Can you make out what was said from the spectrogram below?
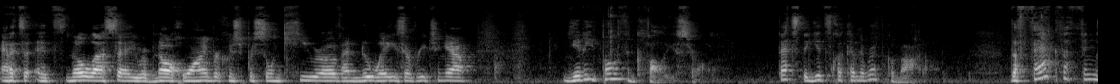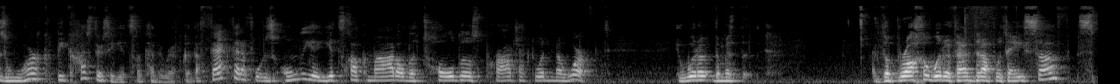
and it's a, it's no less a Reb Noach Weinberg who's pursuing kiruv and new ways of reaching out. You need both in Klal Yisrael. That's the Yitzchak and the Rivka model. The fact that things work because there's a Yitzchak and the Rivka, the fact that if it was only a Yitzchak model, the Toldos project wouldn't have worked. It would have the, the bracha would have ended up with Esav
